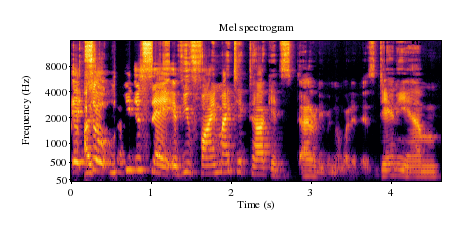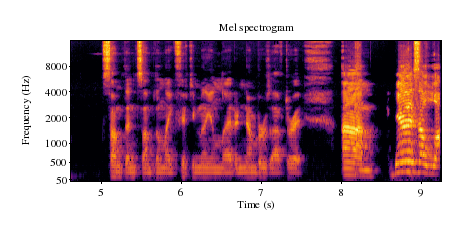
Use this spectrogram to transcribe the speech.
It, I- so let me just say, if you find my TikTok, it's I don't even know what it is. Danny M something something like 50 million letter numbers after it. Um, there is a lot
